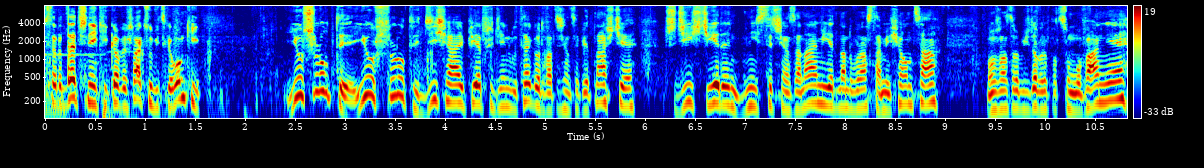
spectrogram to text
serdecznie, Kikowy Szlak, Subickie Łąki. Już luty, już luty. Dzisiaj pierwszy dzień lutego 2015. 31 dni stycznia za nami, 1,12 miesiąca. Można zrobić dobre podsumowanie.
